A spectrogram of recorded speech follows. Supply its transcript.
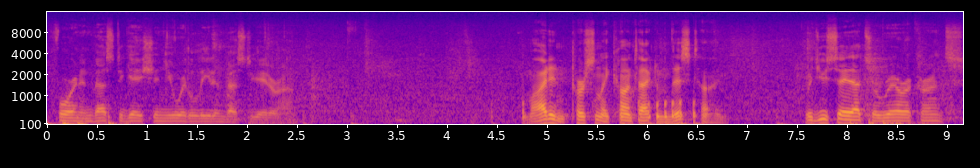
for an investigation you were the lead investigator on? Well, I didn't personally contact them this time. Would you say that's a rare occurrence?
